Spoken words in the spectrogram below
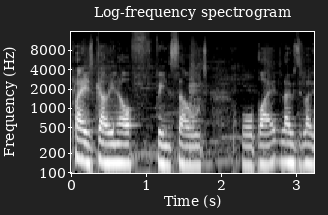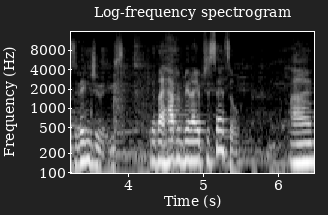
players going off, being sold, or by loads and loads of injuries that they haven't been able to settle. And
